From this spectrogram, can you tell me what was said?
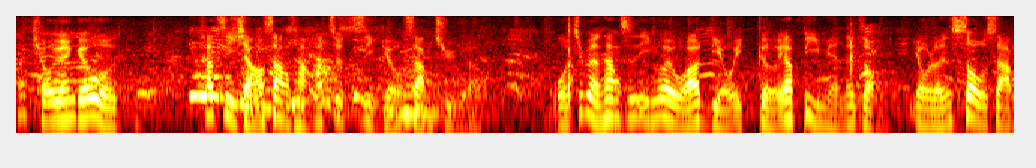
那球员给我他自己想要上场，他就自己给我上去了。我基本上是因为我要留一个，要避免那种有人受伤，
